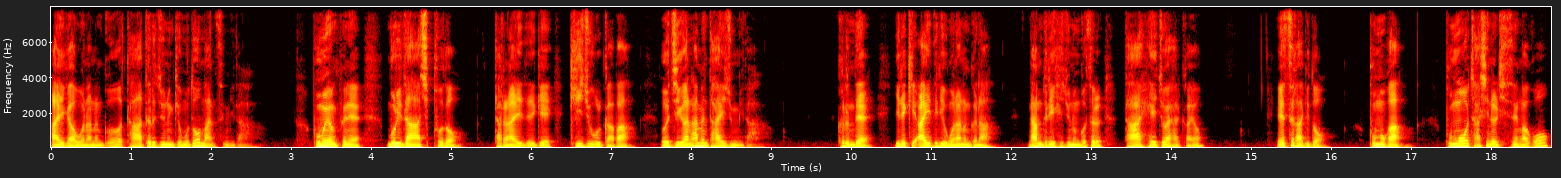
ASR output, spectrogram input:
아이가 원하는 거 다 들어주는 경우도 많습니다. 부모 형편에 무리다 싶어도 다른 아이들에게 기죽을까봐 어지간하면 다 해줍니다. 그런데 이렇게 아이들이 원하는 거나 남들이 해주는 것을 다 해줘야 할까요? 애써가기도 부모가 부모 자신을 희생하고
